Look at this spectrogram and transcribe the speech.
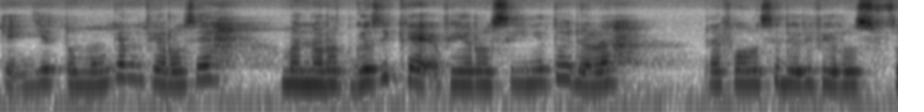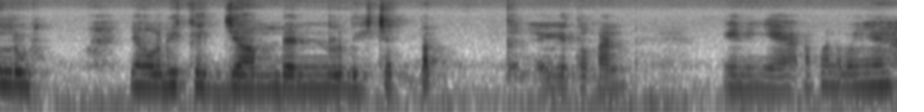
Kayak gitu mungkin virusnya menurut gue sih kayak virus ini tuh adalah revolusi dari virus flu yang lebih kejam dan lebih cepat gitu kan ininya apa namanya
